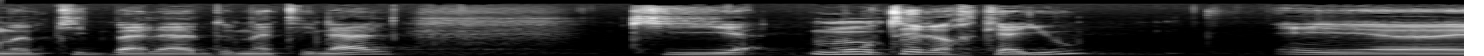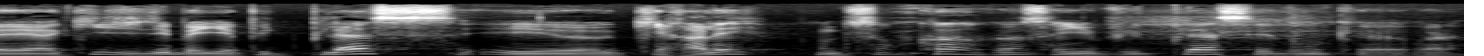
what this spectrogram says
ma petite balade matinale, qui montaient leurs cailloux euh, et, à qui j'ai dit bah, il n'y a plus de place et euh, qui râlait en disant encore ça il n'y a plus de place et donc euh, voilà.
